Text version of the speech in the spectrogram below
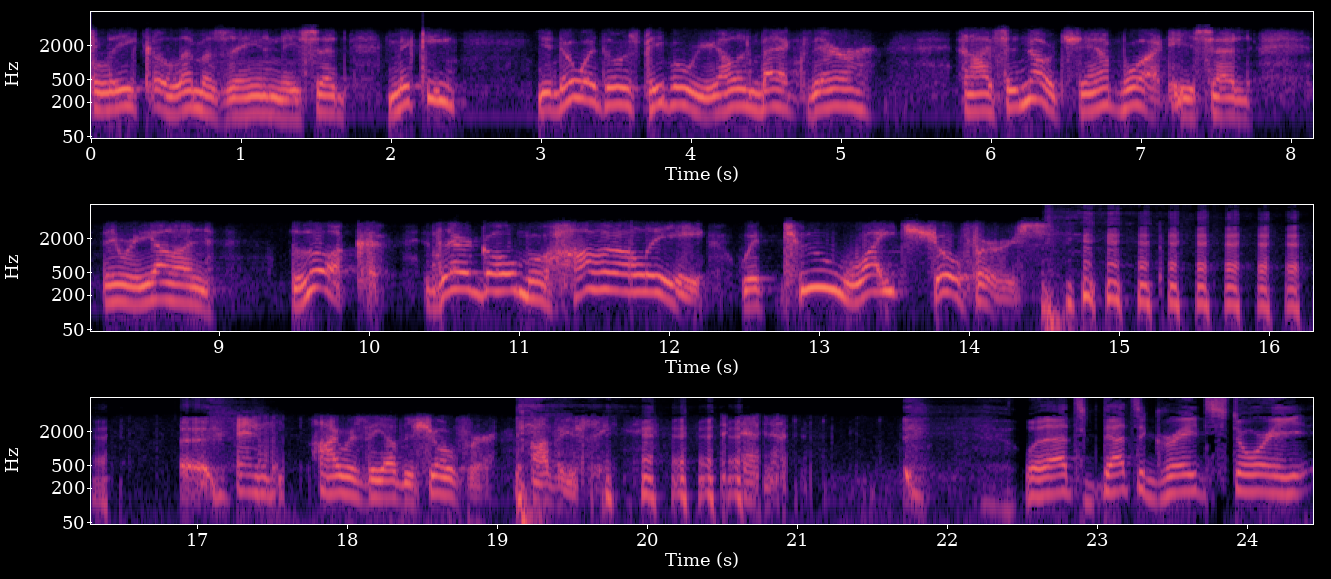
sleek limousine, and he said, "Mickey, you know what those people were yelling back there?" And I said, "No, champ. What?" He said, "They were yelling." Look, there go Muhammad Ali with two white chauffeurs. and I was the other chauffeur, obviously. Uh, well, that's that's a great story.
